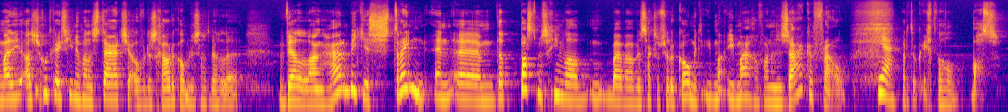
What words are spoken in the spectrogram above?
Maar die, als je goed kijkt, zie je wel een staartje over de schouder komen. Dus ze had wel, wel lang haar. Een beetje streng. En ehm, dat past misschien wel bij waar we straks op zullen komen. Het ima- imago van een zakenvrouw. Ja, Wat het ook echt wel was.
